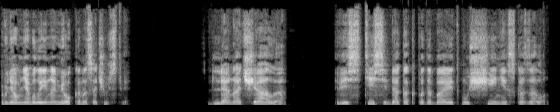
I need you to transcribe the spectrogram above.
В нем не было и намека на сочувствие. Для начала вести себя, как подобает мужчине, — сказал он.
